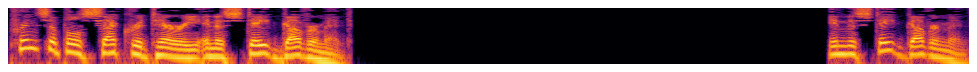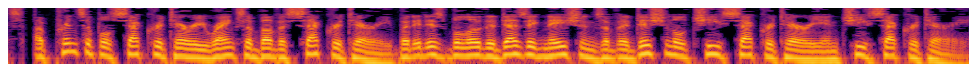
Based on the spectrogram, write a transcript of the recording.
Principal Secretary in a state government In the state governments, a principal secretary ranks above a secretary but it is below the designations of additional chief secretary and chief secretary.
